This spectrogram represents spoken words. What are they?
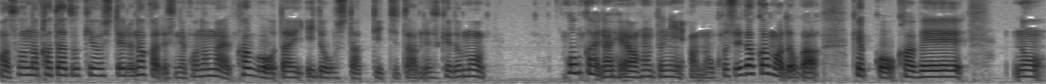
まあ、そんな片付けをしてる中ですねこの前家具を大移動したって言ってたんですけども今回の部屋は本当にあの腰高窓が結構壁の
